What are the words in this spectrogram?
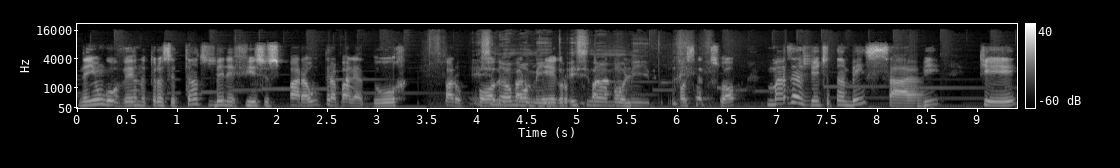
Nenhum governo trouxe tantos benefícios para o trabalhador, para o pobre, é para o, negro, esse para não é o homossexual. Mas a gente também sabe que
